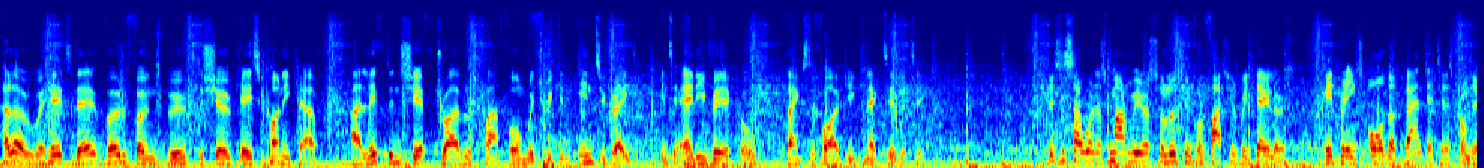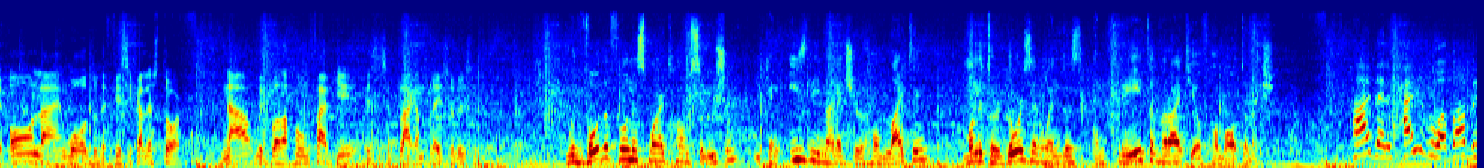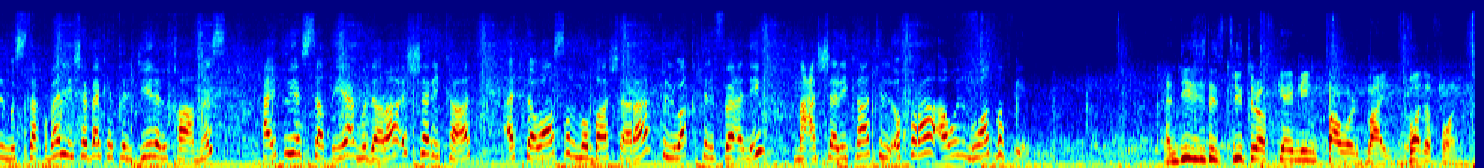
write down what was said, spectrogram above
Hello, we're here today at Vodafone's booth to showcase Conicav, our lift and shift driverless platform which we can integrate into any vehicle thanks to 5G connectivity. This is our smart mirror solution for fashion retailers. It brings all the advantages from the online world to the physical store. Now, with Vodafone 5G, this is a plug-and-play solution. With Vodafone Smart Home Solution, you can easily manage your home lighting, monitor doors and windows, and create a variety of home automation. هذا الحل هو باب المستقبل لشبكة الجيل الخامس حيث يستطيع مدراء الشركات التواصل مباشرة في الوقت الفعلي مع الشركات الأخرى أو الموظفين And this is the future of gaming powered by Vodafone.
